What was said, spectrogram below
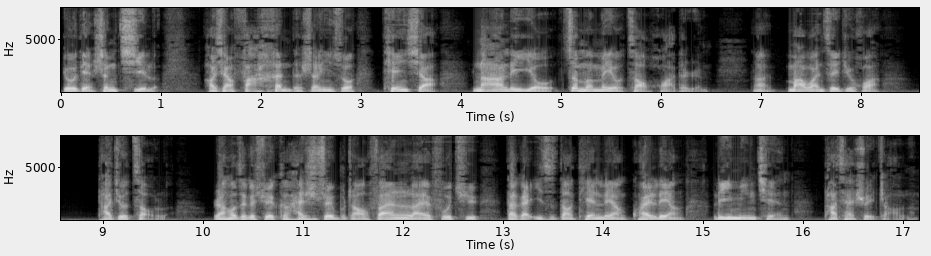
有点生气了，好像发恨的声音说：“天下。”哪里有这么没有造化的人啊？骂完这句话，他就走了。然后这个薛科还是睡不着，翻来覆去，大概一直到天亮，快亮，黎明前，他才睡着了。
